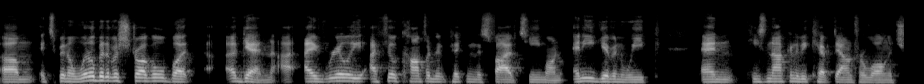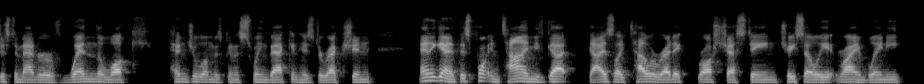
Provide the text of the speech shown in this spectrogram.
Um, it's been a little bit of a struggle, but again, I, I really I feel confident picking this five team on any given week, and he's not going to be kept down for long. It's just a matter of when the luck pendulum is going to swing back in his direction. And again, at this point in time, you've got guys like Tyler Reddick, Ross Chastain, Chase Elliott, and Ryan Blaney.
